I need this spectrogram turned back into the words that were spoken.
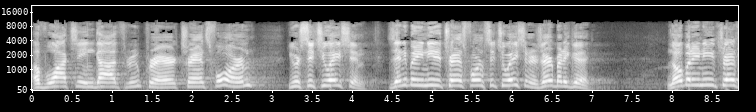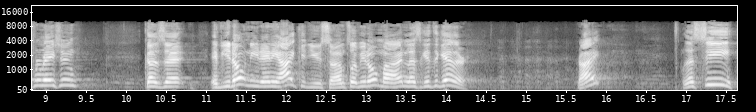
of watching God through prayer transform your situation. Does anybody need a transformed situation or is everybody good? Nobody needs transformation? Because uh, if you don't need any, I could use some. So if you don't mind, let's get together. Right? Let's see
